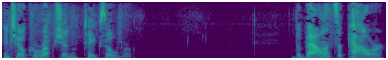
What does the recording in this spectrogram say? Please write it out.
Until corruption takes over. The balance of power.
